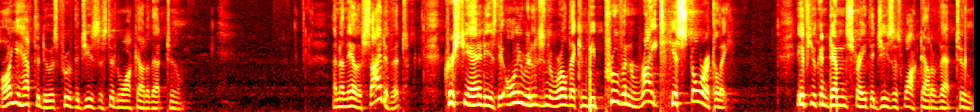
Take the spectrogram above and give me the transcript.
All you have to do is prove that Jesus didn't walk out of that tomb. And on the other side of it, Christianity is the only religion in the world that can be proven right historically if you can demonstrate that Jesus walked out of that tomb.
